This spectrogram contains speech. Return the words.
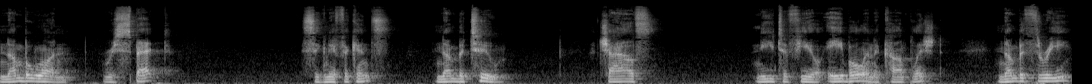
Number one, respect, significance. Number two, a child's need to feel able and accomplished. Number three,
